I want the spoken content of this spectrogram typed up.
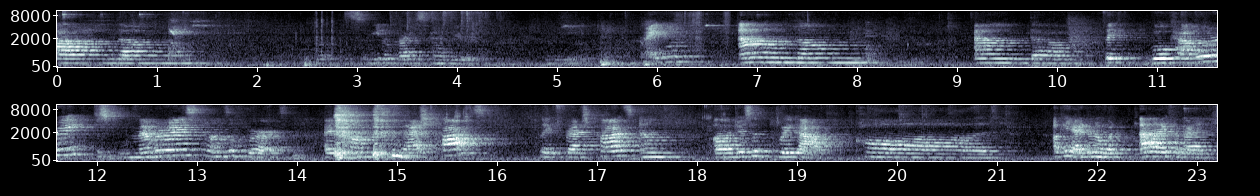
And um, and write is kind of weird. And um, and um, like vocabulary, just memorize tons of words. I found flashcards, like flashcards, and uh, there's a great app called. Okay, I don't know what I forgot it,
